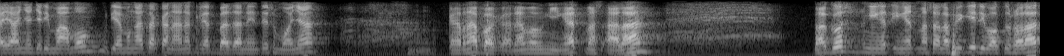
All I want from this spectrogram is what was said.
ayahnya jadi makmum, dia mengatakan, anak lihat badan ente semuanya. Karena apa? Karena mengingat masalah. Bagus mengingat-ingat masalah fikih di waktu sholat.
